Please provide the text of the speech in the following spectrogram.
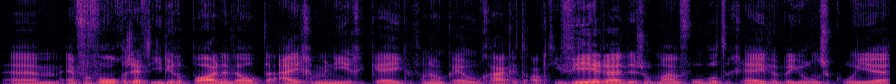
Ehm, en vervolgens heeft iedere partner wel op de eigen manier gekeken van oké, hoe ga ik het activeren? Dus om maar een voorbeeld te geven, bij ons kon je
